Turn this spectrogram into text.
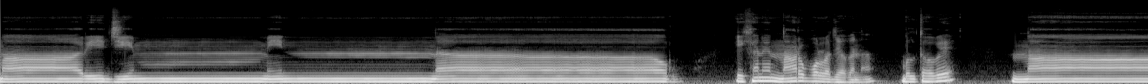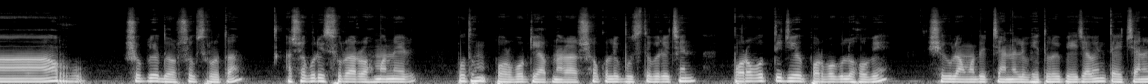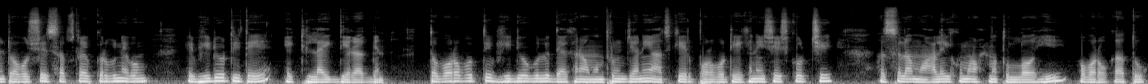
মারি, জিম এখানে নার বলা যাবে না। বলতে হবে নার। সুপ্রিয় দর্শক, শ্রোতা, আশা করি সুরা রহমানের প্রথম পর্বটি আপনারা সকলে বুঝতে পেরেছেন। পরবর্তী যে পর্বগুলো হবে, সেগুলো আমাদের চ্যানেলের ভেতরে পেয়ে যাবেন। তাই চ্যানেলটি অবশ্যই সাবস্ক্রাইব করবেন এবং এই ভিডিওটিতে একটি লাইক দিয়ে রাখবেন। তো পরবর্তী ভিডিওগুলো দেখার আমন্ত্রণ জানিয়ে আজকের পর্বটি এখানেই শেষ করছি। আসসালামু আলাইকুম রহমতুল্লাহি ওবরকাতু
